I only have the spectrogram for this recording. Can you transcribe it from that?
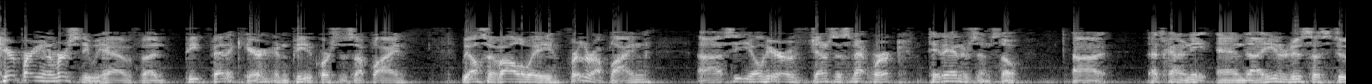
Care Park University. We have uh, Pete Fettig here, and Pete, of course, is upline. We also have all the way further upline, uh, CEO here of Genesis Network, Ted Anderson. So uh, that's kind of neat. And uh, he introduced us to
